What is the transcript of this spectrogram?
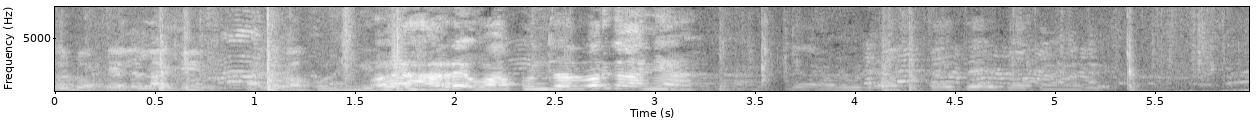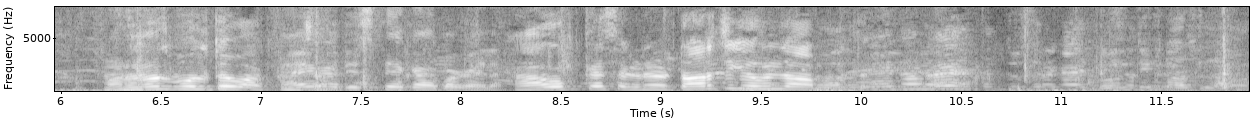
डोक्याला लागेल खाली वाकून अरे वाकून चाल बरं का अन्या म्हणूनच बोलतोय वाकून. दिसते काय बघायला? हा ओके सगळं. टॉर्च घेऊन जा. आपण दोन तीन टॉस लावा.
